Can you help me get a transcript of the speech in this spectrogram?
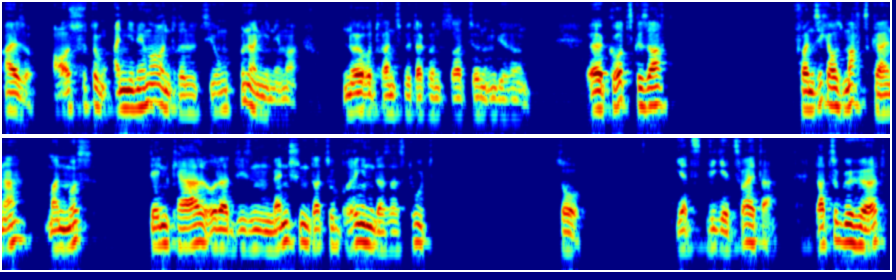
Also Ausschüttung angenehmer und Reduzierung unangenehmer Neurotransmitterkonzentration im Gehirn. Äh, kurz gesagt, von sich aus macht's keiner. Man muss den Kerl oder diesen Menschen dazu bringen, dass er es tut. So, jetzt, wie geht's weiter? Dazu gehört,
